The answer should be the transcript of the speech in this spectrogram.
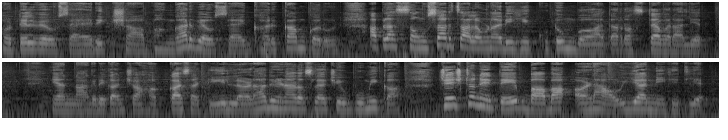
हॉटेल व्यवसाय रिक्षा भंगार व्यवसाय घरकाम करून आपला संसार चालवणारी ही कुटुंब आता रस्त्यावर आली आहेत. या नागरिकांच्या हक्कासाठी लढा देणार असल्याची भूमिका ज्येष्ठ नेते बाबा आढाव यांनी घेतली आहे.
